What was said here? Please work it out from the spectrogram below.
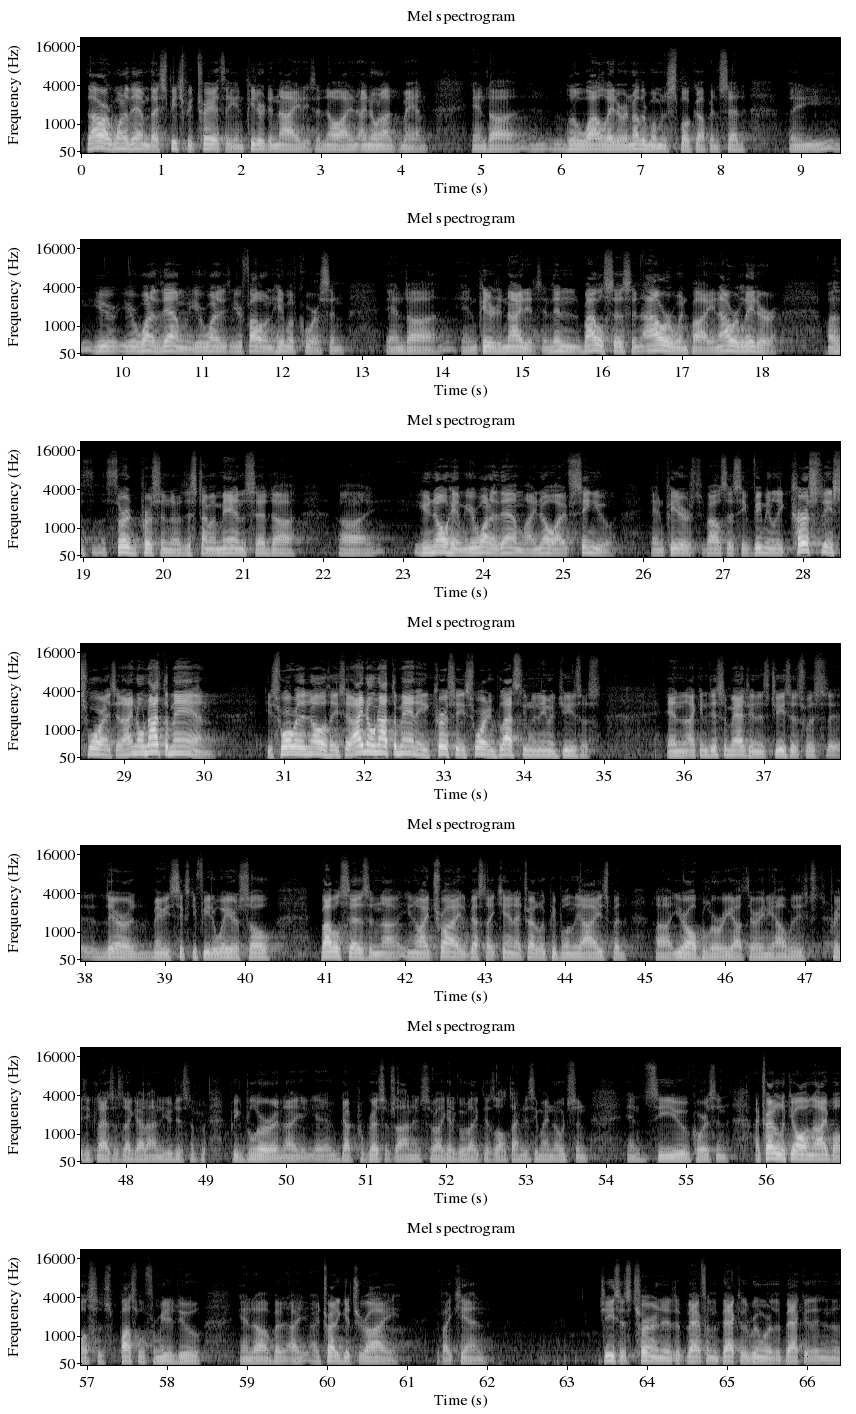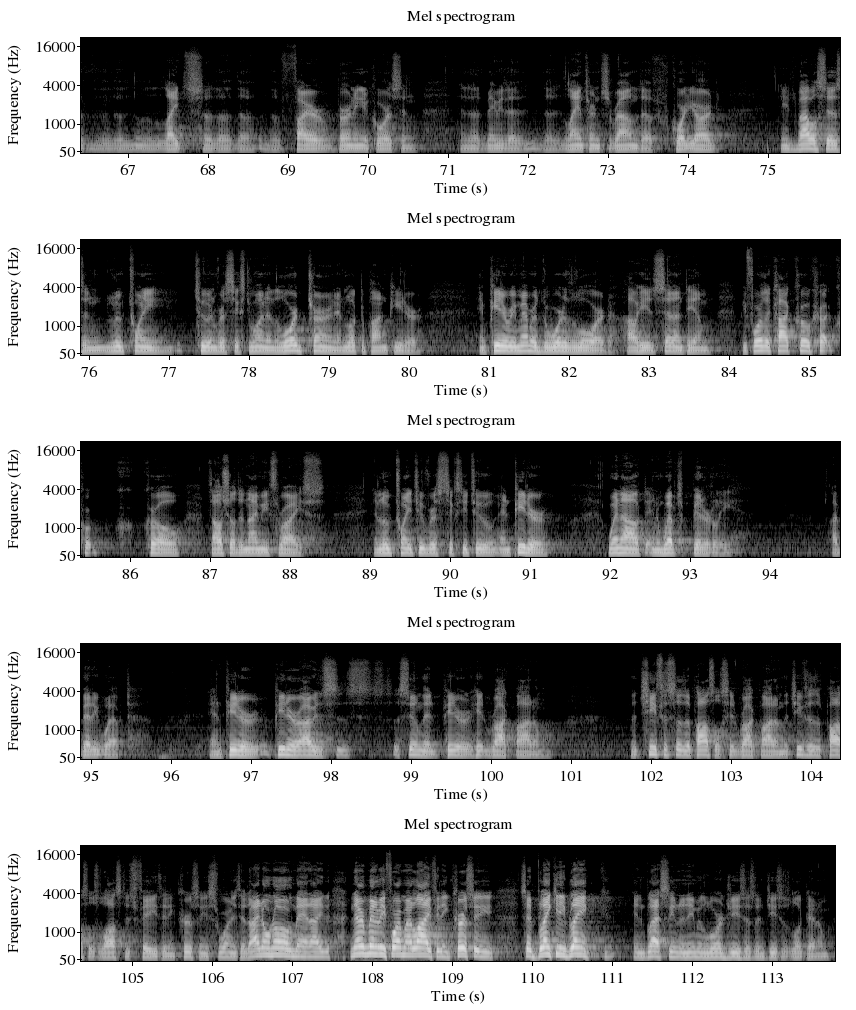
Thou art one of them, thy speech betrayeth thee. And Peter denied. He said, No, I, I know not the man. And uh, a little while later, another woman spoke up and said, uh, you're, you're one of them. You're, one of, you're following him, of course. And, and, uh, and Peter denied it. And then the Bible says an hour went by. An hour later, a third person, uh, this time a man, said, uh, uh, You know him. You're one of them. I know. I've seen you. And Peter, the Bible says, he vehemently cursed and he swore and said, I know not the man. He swore with an oath and he said, I know not the man. And he cursed and he swore and he blasphemed the name of Jesus. And I can just imagine as Jesus was uh, there, maybe 60 feet away or so. The Bible says, and uh, you know, I try the best I can. I try to look people in the eyes, but uh, you're all blurry out there anyhow with these crazy glasses I got on. You're just a big blur, and I have got progressives on, and so I got to go like this all the time to see my notes and, and see you, of course. And I try to look you all in the eyeballs. as possible for me to do, and uh, but I, I try to get your eye if I can. Jesus turned and back from the back of the room or the back of the, the, the lights, uh, the, the, the, fire burning, of course, and, and the, maybe the, the lanterns around the courtyard. And the Bible says in Luke 22 and verse 61, and the Lord turned and looked upon Peter. And Peter remembered the word of the Lord, how he had said unto him, Before the cock crow, crow, crow thou shalt deny me thrice. In Luke 22, verse 62, and Peter, went out and wept bitterly. I bet he wept. And Peter, Peter, I would assume that Peter hit rock bottom. The chiefest of the apostles hit rock bottom. The chiefest of the apostles lost his faith and he cursed and he swore and he said, I don't know, man. I never met him before in my life. And he cursed and he said, blankety blank, and blasphemed the name of the Lord Jesus. And Jesus looked at him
